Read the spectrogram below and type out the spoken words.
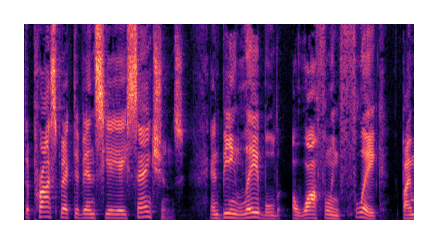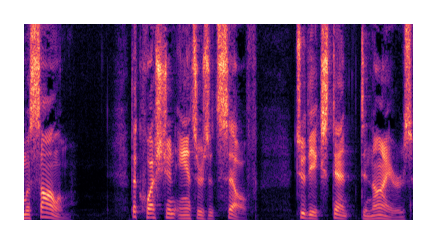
the prospect of NCAA sanctions, and being labeled a waffling flake by Mosallam. The question answers itself to the extent deniers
